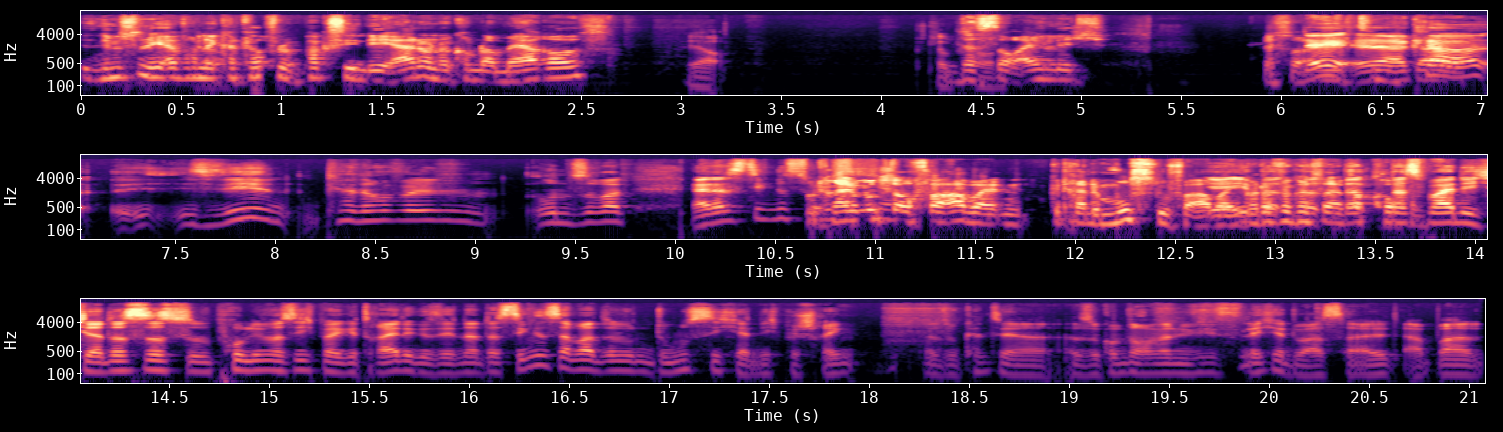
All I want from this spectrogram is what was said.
Nimmst du nicht einfach eine Ja. Kartoffel und packst sie in die Erde und dann kommt da mehr raus? Ja. Ich glaube Das ist doch eigentlich. Das ist doch Nee, eigentlich ja ziemlich geil. klar, ich sehe Kartoffeln und so was. Ja, das Ding ist so. Getreide musst du auch verarbeiten. Getreide musst du Ja, verarbeiten. eben, Kartoffeln kannst du einfach kochen. Das meine ich ja, das ist das Problem, was ich bei Getreide gesehen habe. Das Ding ist aber, du, du musst dich ja nicht beschränken. Also du kannst ja, also kommt drauf an, wie viel Fläche du hast halt, aber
